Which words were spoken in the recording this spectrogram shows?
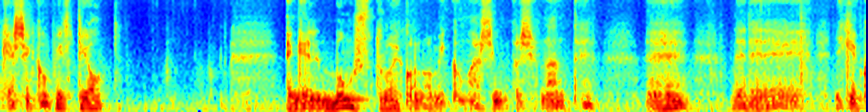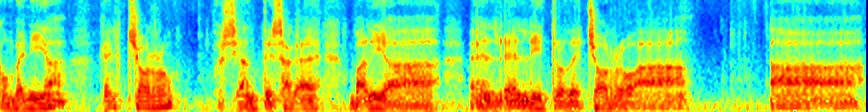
que se convirtió en el monstruo económico más impresionante ¿eh? y que convenía que el chorro, pues si antes valía el, litro de chorro a, a,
